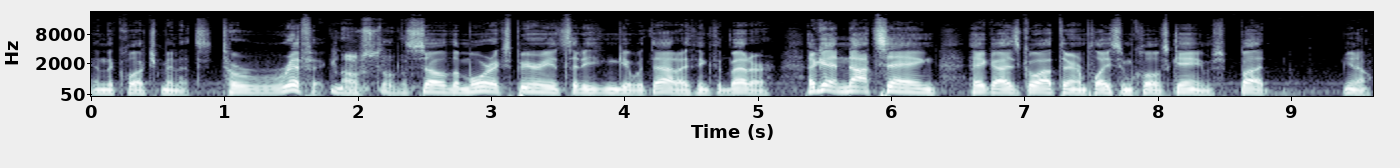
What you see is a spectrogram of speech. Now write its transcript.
in the clutch minutes. Terrific. Most of them. So the more experience that he can get with that, I think the better. Again, not saying, "Hey guys, go out there and play some close games," but you know,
